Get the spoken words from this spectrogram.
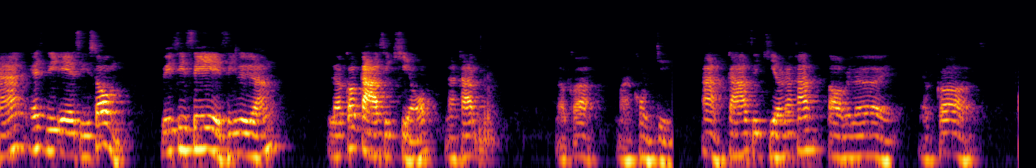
นะ SDA สีส้ม VCC สีเหลือง แล้วก็กาวสีเขียวนะครับ แล้วก็มาของจริงอะกาวสีเขียวนะครับ ต่อไปเลย แล้วก็ไฟ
